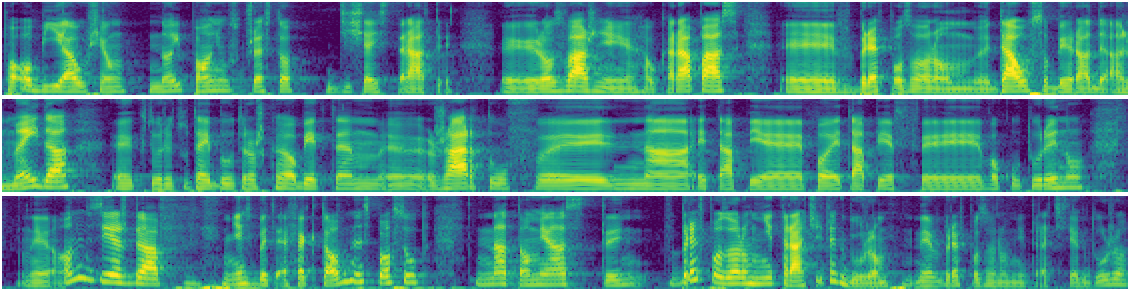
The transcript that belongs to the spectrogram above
poobijał się, no i poniósł przez to dzisiaj straty. Y, rozważnie jechał Carapaz, wbrew pozorom dał sobie radę Almeida, który tutaj był troszkę obiektem żartów na etapie, po etapie w, wokół Turynu. On zjeżdża w niezbyt efektowny sposób, natomiast wbrew pozorom nie traci tak dużo. Wbrew pozorom nie traci tak dużo.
